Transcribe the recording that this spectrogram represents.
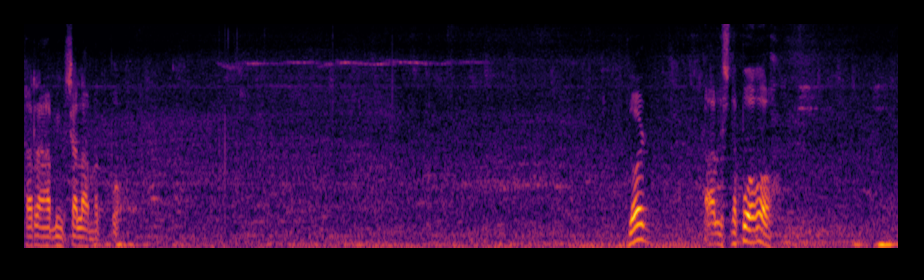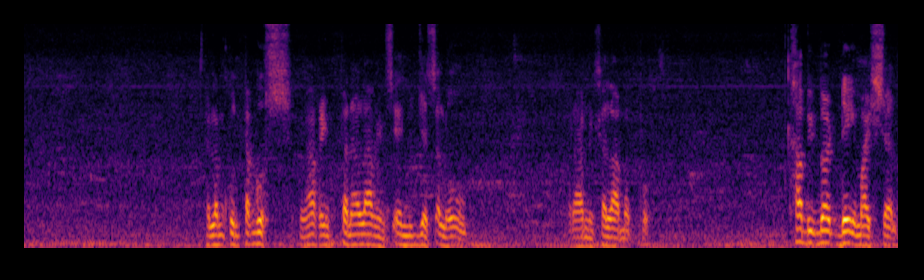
Saraming salamat po. Lord alis na po ako. Alam kong tagos ang aking panalangin sa inyo dyan sa loob. Maraming salamat po Happy birthday, myself.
